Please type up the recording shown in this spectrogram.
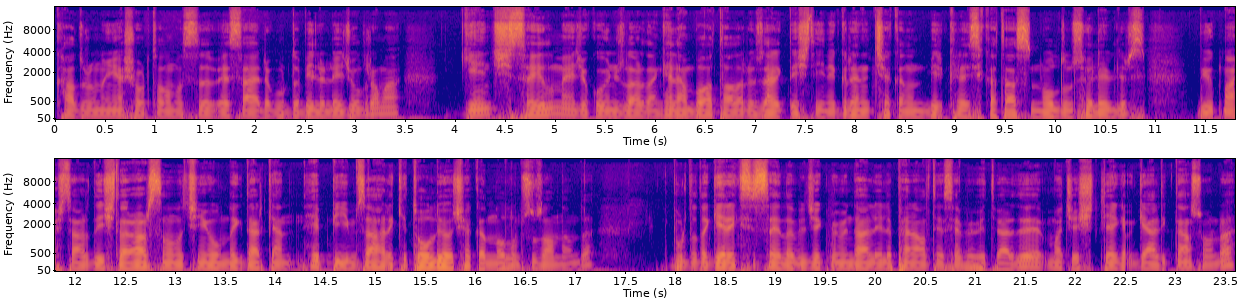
Kadronun yaş ortalaması vesaire burada belirleyici olur ama genç sayılmayacak oyunculardan gelen bu hatalar özellikle işte yine Granit Xhaka'nın bir klasik hatasının olduğunu söyleyebiliriz. Büyük maçlarda işler Arsenal için yolunda giderken hep bir imza hareketi oluyor Xhaka'nın olumsuz anlamda. Burada da gereksiz sayılabilecek bir müdahaleyle penaltıya sebebiyet verdi ve maç eşitliğe geldikten sonra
